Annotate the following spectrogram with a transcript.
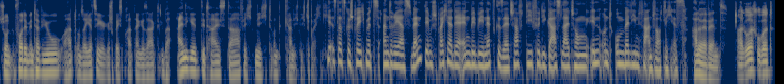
Schon vor dem Interview hat unser jetziger Gesprächspartner gesagt, über einige Details darf ich nicht und kann ich nicht sprechen. Hier ist das Gespräch mit Andreas Wendt, dem Sprecher der NBB Netzgesellschaft, die für die Gasleitungen in und um Berlin verantwortlich ist. Hallo, Herr Wendt. Hallo, Herr Schubert.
